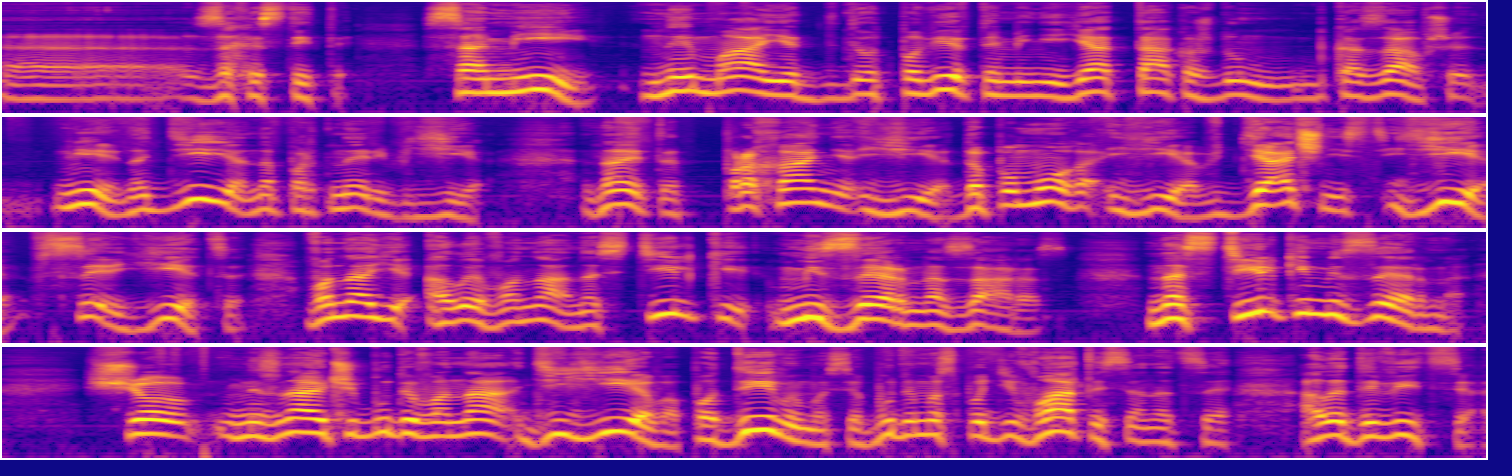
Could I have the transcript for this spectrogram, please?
е- захистити. Самі. Немає, от повірте мені, я також дум, казав, що ні, надія на партнерів є. Знаєте, прохання є, допомога є, вдячність є, все є це. Вона є, але вона настільки мізерна зараз, настільки мізерна, що не знаю, чи буде вона дієва. Подивимося, будемо сподіватися на це. Але дивіться,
